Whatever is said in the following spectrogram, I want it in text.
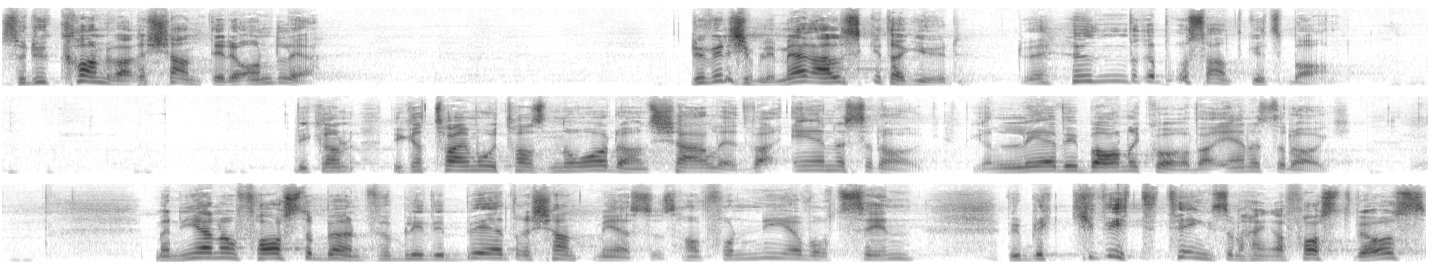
Så du kan være kjent i det åndelige. Du vil ikke bli mer elsket av Gud. Du er 100% Guds barn. Vi kan, vi kan ta imot Hans nåde Hans kjærlighet hver eneste dag. Vi kan leve i barnekåret hver eneste dag. Men gjennom faste og bønn blir vi bedre kjent med Jesus. Han fornyer vårt sinn. Vi blir kvitt ting som henger fast ved oss.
